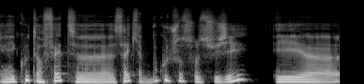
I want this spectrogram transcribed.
Eh écoute, en fait, c'est vrai qu'il y a beaucoup de choses sur le sujet. Et euh,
